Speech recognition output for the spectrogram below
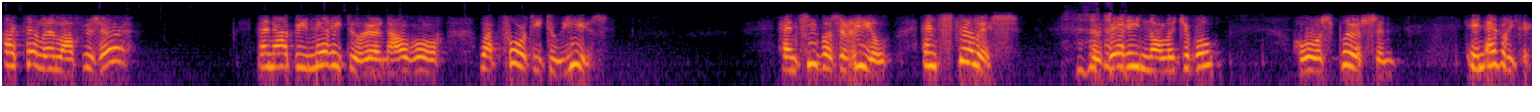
I fell in love with her. And I've been married to her now for, what, 42 years. And she was real, and still is, a very knowledgeable horse person in everything.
